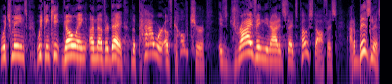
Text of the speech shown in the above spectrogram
which means we can keep going another day. The power of culture is driving the United States Post Office out of business.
